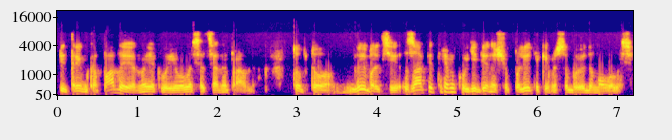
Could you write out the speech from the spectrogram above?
підтримка падає. Ну як виявилося, це неправда. Тобто виборці за підтримку єдине, що політики між собою домовилися.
